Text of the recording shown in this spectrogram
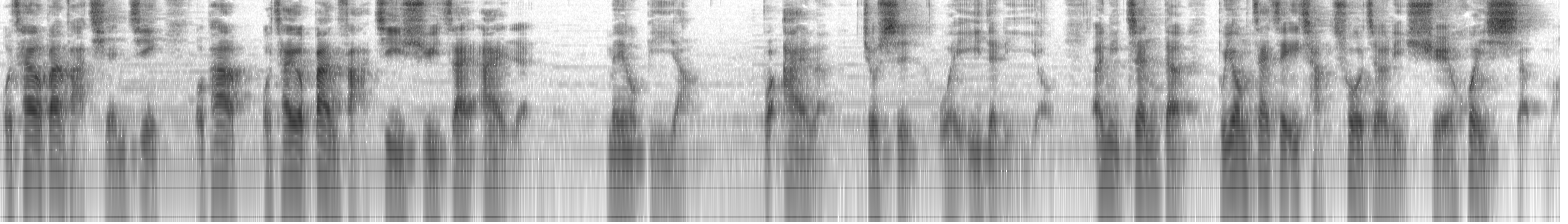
我才有办法前进，我怕我才有办法继续再爱人。没有必要，不爱了就是唯一的理由。而你真的不用在这一场挫折里学会什么，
